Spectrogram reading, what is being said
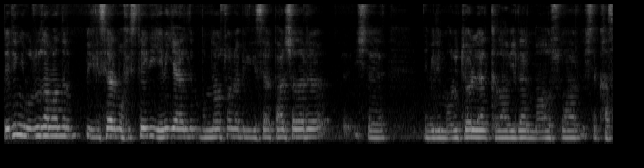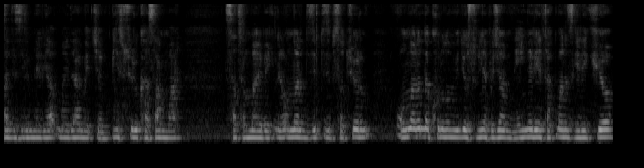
dediğim gibi uzun zamandır bilgisayarım ofisteydi. Yeni geldim. Bundan sonra bilgisayar parçaları işte ne bileyim monitörler, klavyeler, mouse'lar, işte kasa dizilimleri yapmaya devam edeceğim. Bir sürü kasam var. Satılmayı bekler. Onları dizip dizip satıyorum. Onların da kurulum videosunu yapacağım. Neyi nereye takmanız gerekiyor?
